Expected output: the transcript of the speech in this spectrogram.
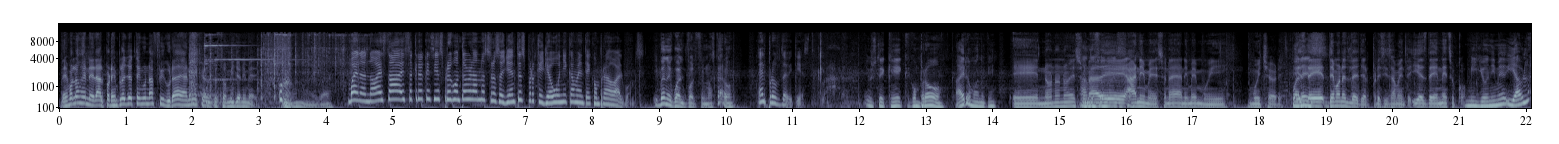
Dejémoslo general. Por ejemplo, yo tengo una figura de anime que me costó un millón y medio. Oh my God. Bueno, no, esta, esta creo que sí es pregunta para nuestros oyentes porque yo únicamente he comprado álbums. Y bueno, igual, ¿cuál fue el más caro? El proof de BTS. ¿Y usted qué, qué compró? ¿Iron Man o qué? Eh, no, no, no, es Ah, no, una no de anime. Es una de anime muy, muy chévere. ¿Cuál es? de es? Demon Slayer, precisamente. Y es de Nezuko. ¿Millón y medio? ¿Y habla?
